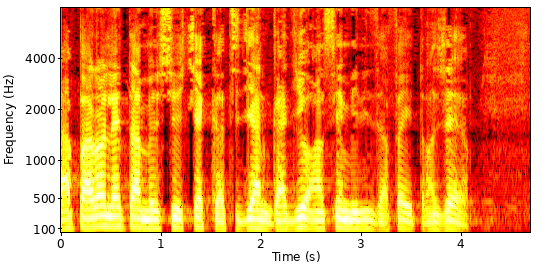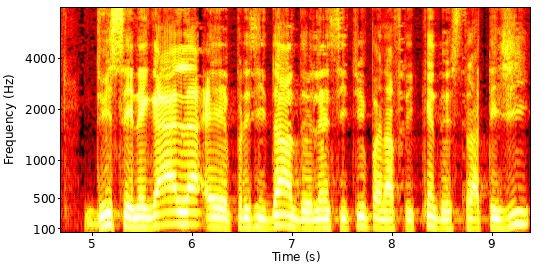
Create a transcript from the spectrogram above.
La parole est à M. Tchèque Tidiane Gadio, ancien ministre des Affaires étrangères du Sénégal et président de l'Institut panafricain de stratégie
